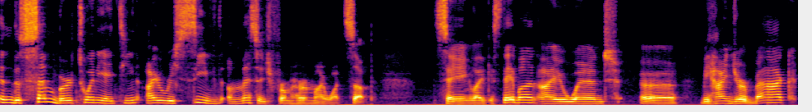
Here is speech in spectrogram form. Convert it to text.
in december 2018 i received a message from her in my whatsapp saying like esteban i went uh, behind your back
